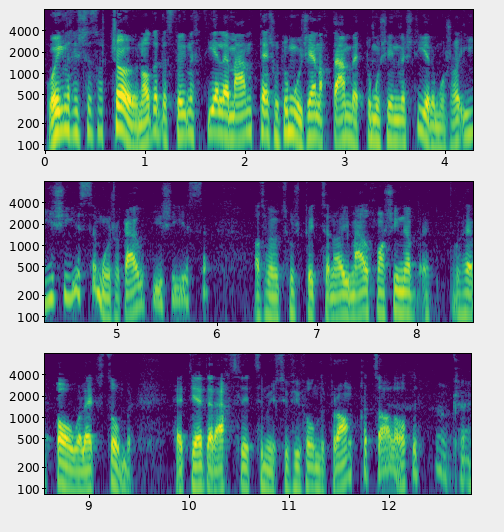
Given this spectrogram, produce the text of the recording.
Und eigentlich ist das auch schön, oder? Dass du eigentlich die Elemente hast und du musst je nachdem, wenn du musst investieren musst, auch einschießen, musst auch Geld einschießen. Also wenn man zum Beispiel jetzt eine neue Milchmaschine hat bauen letzten Sommer, hat jeder Rechtslitzer müssen 500 Franken zahlen, oder? Okay.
